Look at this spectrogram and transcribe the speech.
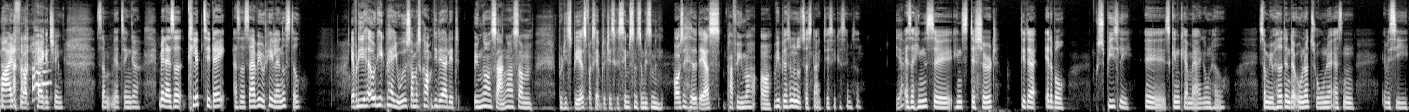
Meget flot packaging, som jeg tænker. Men altså, klip til i dag, altså, så er vi jo et helt andet sted. Ja, fordi jeg havde jo en hel periode, så så kom de der lidt yngre sanger, som Britney Spears for eksempel, Jessica Simpson, som ligesom også havde deres parfumer. Og, Vi bliver simpelthen nødt til at snakke Jessica Simpson. ja. Altså hendes, øh, hendes dessert, det der edible, spiselige øh, skincare-mærke, hun havde, som jo havde den der undertone af sådan, jeg vil sige,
